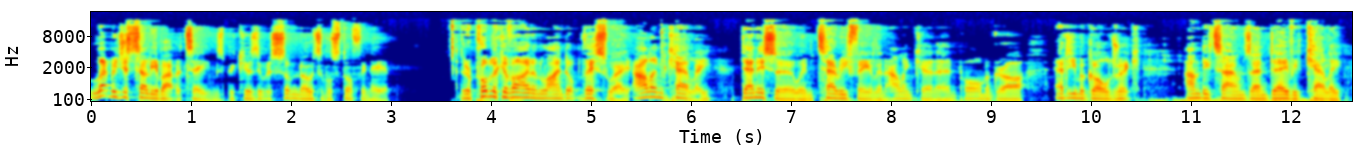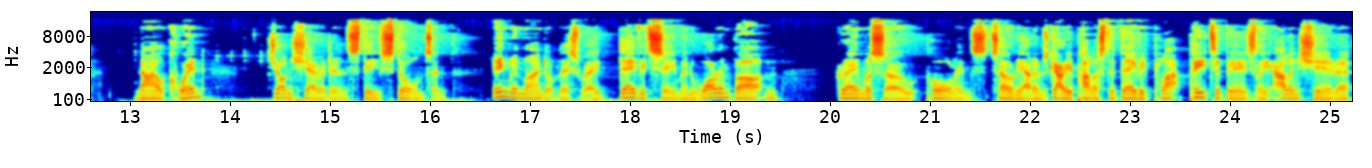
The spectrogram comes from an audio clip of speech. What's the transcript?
Let me just tell you about the teams because there was some notable stuff in here. The Republic of Ireland lined up this way Alan Kelly, Denis Irwin, Terry Phelan, Alan Kernaghan, Paul McGrath, Eddie McGoldrick, Andy Townsend, David Kelly, Niall Quinn, John Sheridan, and Steve Staunton. England lined up this way David Seaman, Warren Barton, Graeme Le Saux, Paul Ince, Tony Adams, Gary Pallister, David Platt, Peter Beardsley, Alan Shearer,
